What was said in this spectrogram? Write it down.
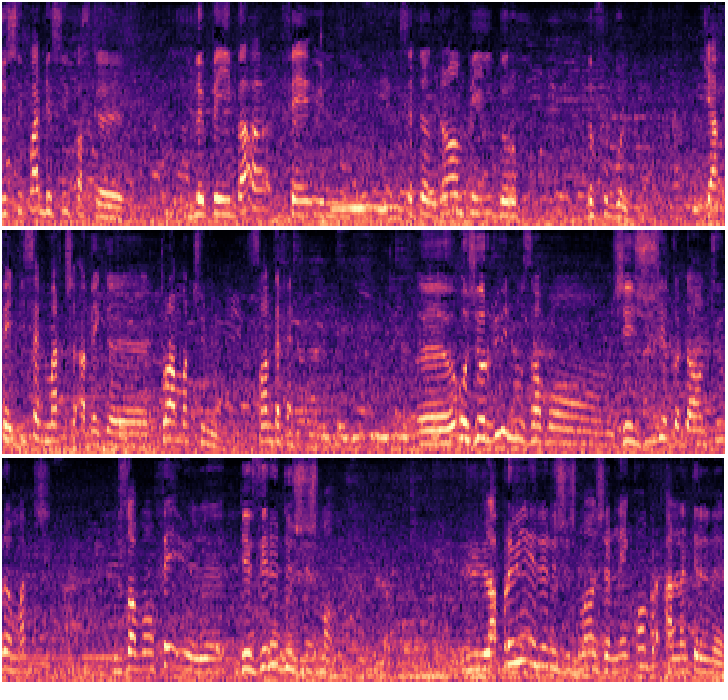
je ne suis pas déçu parce que le Pays-Bas. C'est un grand pays d'Europe de football qui a fait 17 matchs avec euh, 3 matchs nuls, sans défaite. Euh, Aujourd'hui, nous avons. J'ai jugé que dans un match, nous avons fait euh, des erreurs de jugement. La première erreur de jugement, je l'incombre à l'entraîneur.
